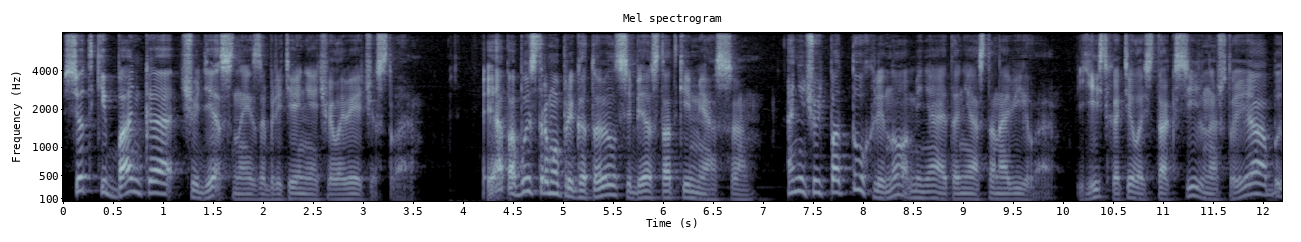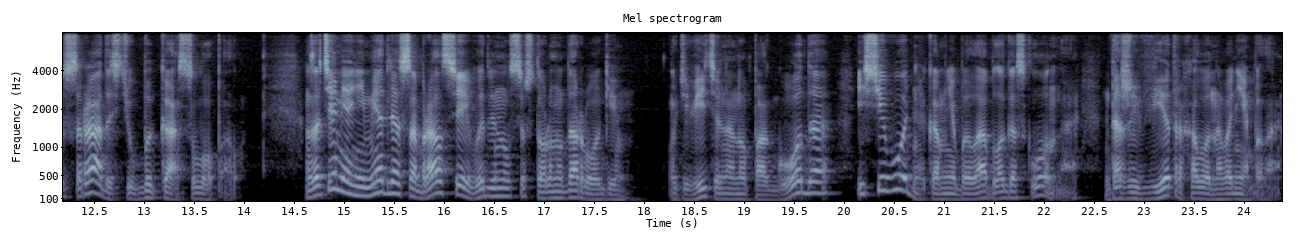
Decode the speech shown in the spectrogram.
Все-таки банька – чудесное изобретение человечества. Я по-быстрому приготовил себе остатки мяса. Они чуть потухли, но меня это не остановило. Есть хотелось так сильно, что я бы с радостью быка слопал. Затем я немедля собрался и выдвинулся в сторону дороги. Удивительно, но погода и сегодня ко мне была благосклонна. Даже ветра холодного не было.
